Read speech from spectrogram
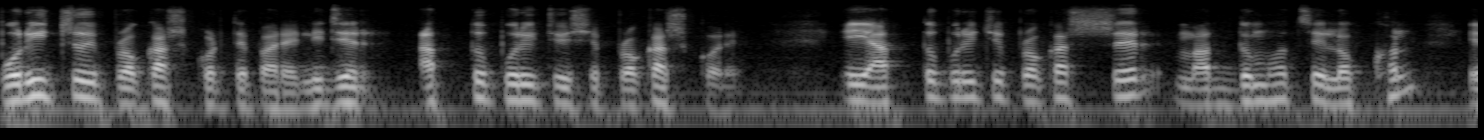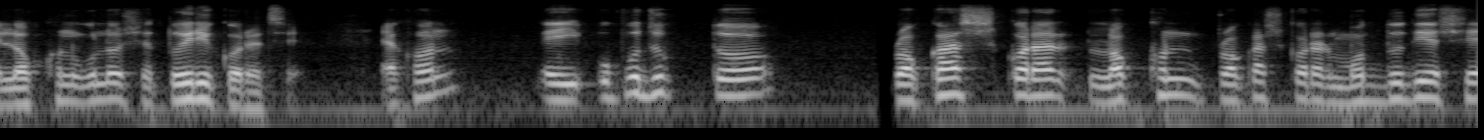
পরিচয় প্রকাশ করতে পারে, নিজের আত্মপরিচয় সে প্রকাশ করে। এই আত্মপরিচয় প্রকাশের মাধ্যম হচ্ছে লক্ষণ। এই লক্ষণগুলো সে তৈরি করেছে। এখন এই উপযুক্ত প্রকাশ করার, লক্ষণ প্রকাশ করার মধ্য দিয়ে সে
